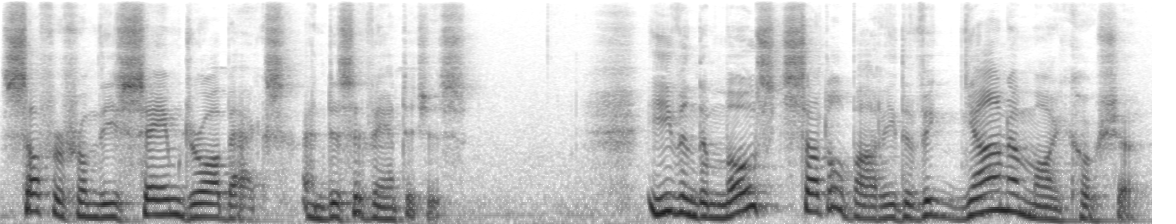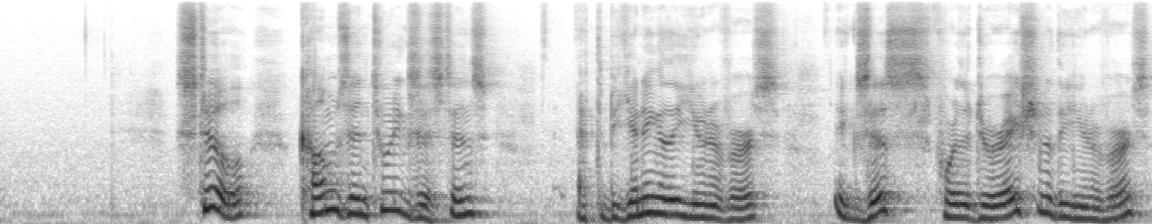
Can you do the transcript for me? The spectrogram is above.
suffer from these same drawbacks and disadvantages. Even the most subtle body, the Vijnana Kosha, still comes into existence at the beginning of the universe, exists for the duration of the universe,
